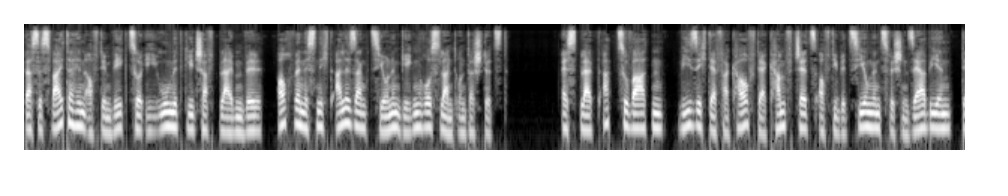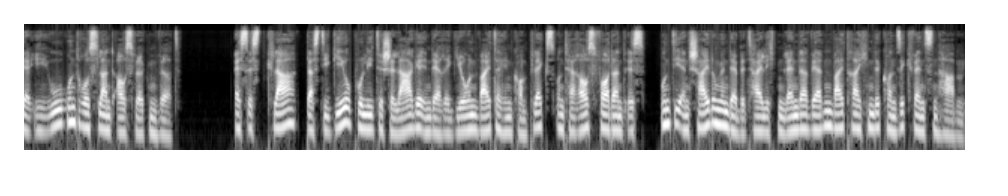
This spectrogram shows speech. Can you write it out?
dass es weiterhin auf dem Weg zur EU-Mitgliedschaft bleiben will, auch wenn es nicht alle Sanktionen gegen Russland unterstützt. Es bleibt abzuwarten, wie sich der Verkauf der Kampfjets auf die Beziehungen zwischen Serbien, der EU und Russland auswirken wird. Es ist klar, dass die geopolitische Lage in der Region weiterhin komplex und herausfordernd ist, und die Entscheidungen der beteiligten Länder werden weitreichende Konsequenzen haben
